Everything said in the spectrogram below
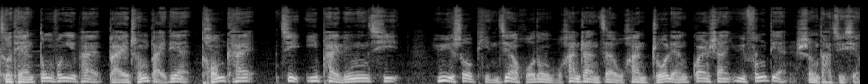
昨天，东风奕派百城百店同开继一派零零七。预售品鉴活动武汉站在武汉卓联关山裕丰店盛大举行，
